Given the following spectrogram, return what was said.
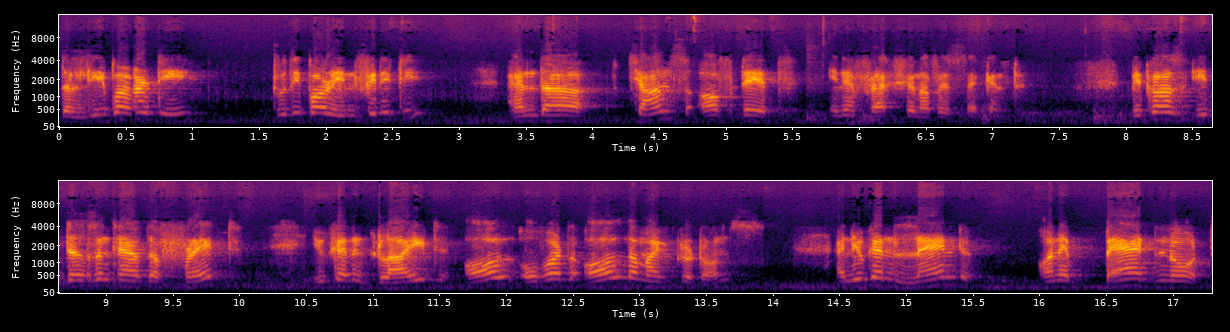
the liberty to the power infinity and the chance of death in a fraction of a second. Because it doesn't have the fret, you can glide all over the, all the microtones and you can land on a bad note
